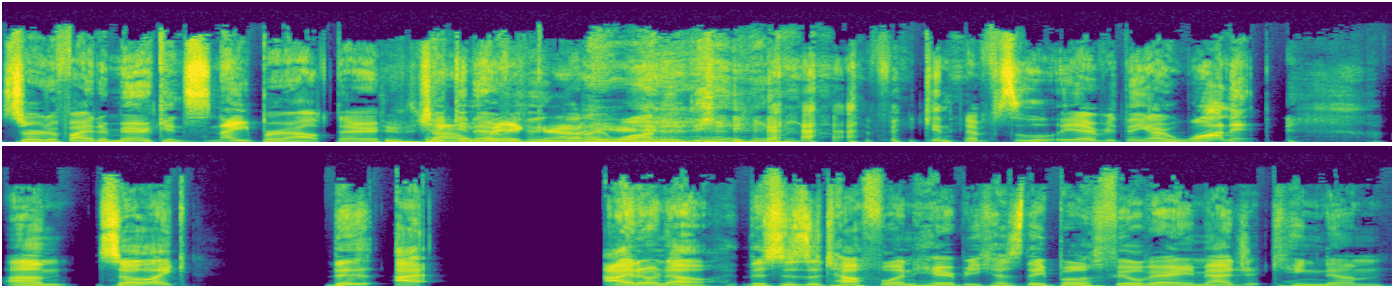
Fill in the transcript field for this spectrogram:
certified American sniper out there, Dude, picking everything that I wanted. Yeah, picking absolutely everything I wanted. Um, so like this, I, I don't know. This is a tough one here because they both feel very Magic Kingdom.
